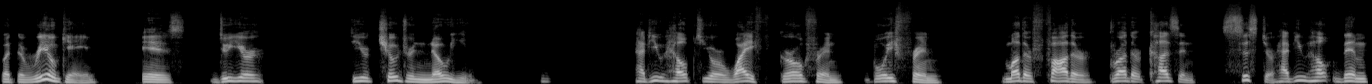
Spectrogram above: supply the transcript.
But the real game is do your do your children know you? Have you helped your wife, girlfriend, boyfriend, mother, father, brother, cousin sister? Have you helped them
